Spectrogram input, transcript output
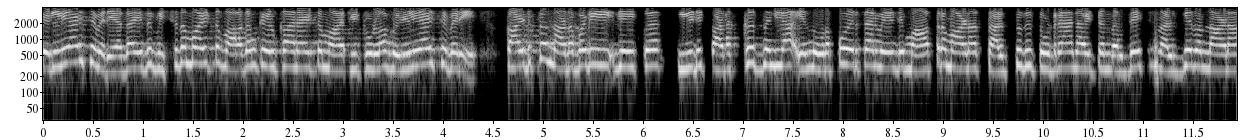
വെള്ളിയാഴ്ച വരെ അതായത് വിശദമായിട്ട് വാദം കേൾക്കാനായിട്ട് മാറ്റിയിട്ടുള്ള വെള്ളിയാഴ്ച വരെ കടുത്ത നടപടിയിലേക്ക് ഡി കടക്കുന്നില്ല എന്ന് ഉറപ്പുവരുത്താൻ വേണ്ടി മാത്രമാണ് തൽസ്ഥിതി തുടരാനായിട്ട് നിർദ്ദേശം നൽകിയതെന്നാണ്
